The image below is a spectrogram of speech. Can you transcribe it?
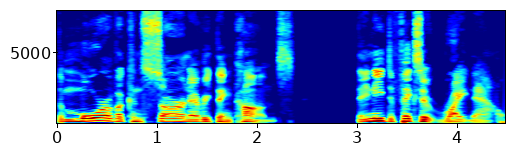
the more of a concern everything comes. They need to fix it right now.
